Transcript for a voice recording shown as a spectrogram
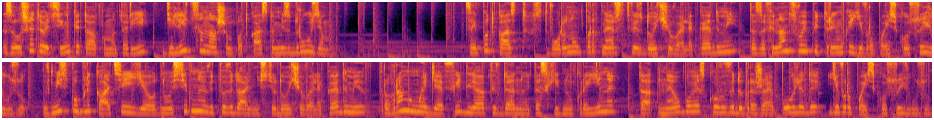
Залишайте оцінки та коментарі, діліться нашим подкастом із друзями. Цей подкаст створено у партнерстві з Deutsche Welle Academy та за фінансової підтримки Європейського Союзу. Вміст публікації є одноосібною відповідальністю Deutsche Welle Academy, програми Медіафіт для Південної та Східної України та не обов'язково відображає погляди Європейського Союзу.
